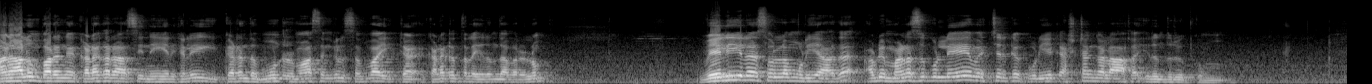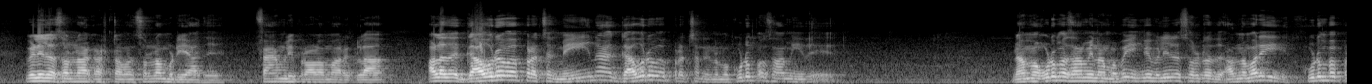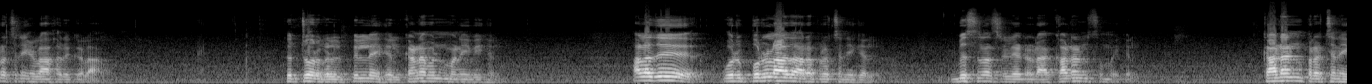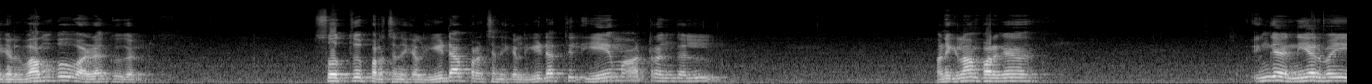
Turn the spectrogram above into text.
ஆனாலும் பாருங்கள் கடகராசி நேயர்களை கடந்த மூன்று மாதங்கள் செவ்வாய் க கடகத்தில் இருந்தவர்களும் வெளியில் சொல்ல முடியாத அப்படி மனசுக்குள்ளே வச்சிருக்கக்கூடிய கஷ்டங்களாக இருந்திருக்கும். வெளியில் சொன்னால் கஷ்டம் சொல்ல முடியாது. ஃபேமிலி ப்ராப்ளமாக இருக்கலாம். அல்லது கௌரவ பிரச்சனை மெயினாக கௌரவ பிரச்சனை. நம்ம குடும்ப சாமி இது. நம்ம குடும்ப சாமி நம்ம போய் எங்கே வெளியில் சொல்கிறது அந்த மாதிரி குடும்ப பிரச்சனைகளாக இருக்கலாம். பெற்றோர்கள் பிள்ளைகள் கணவன் மனைவிகள். அல்லது ஒரு பொருளாதார பிரச்சனைகள் பிஸ்னஸ் ரிலேட்டடாக கடன் சுமைகள். கடன் பிரச்சனைகள் வம்பு வழக்குகள். சொத்து பிரச்சனைகள் இட பிரச்சனைகள் இடத்தில் ஏமாற்றங்கள். அன்றைக்கெல்லாம் பாருங்கள் இங்கே நியர்பை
